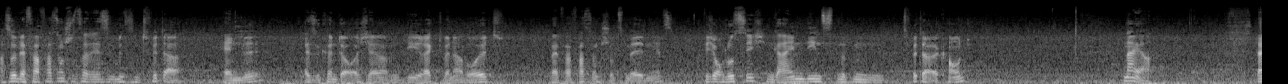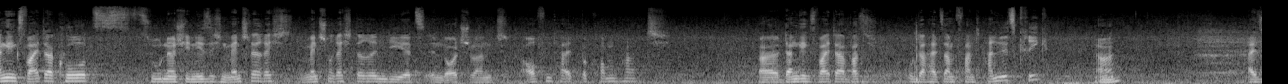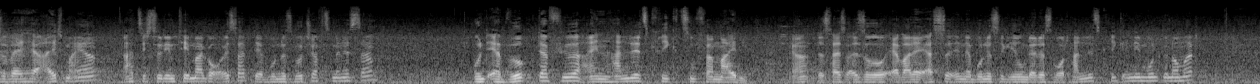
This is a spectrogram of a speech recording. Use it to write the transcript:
Achso, der Verfassungsschutz hat jetzt übrigens einen Twitter-Handle. Also könnt ihr euch ja direkt, wenn ihr wollt, beim Verfassungsschutz melden jetzt. Finde ich auch lustig, ein Geheimdienst mit einem Twitter-Account. Naja, dann ging es weiter kurz zu einer chinesischen Menschenrecht Menschenrechtlerin, die jetzt in Deutschland Aufenthalt bekommen hat. Äh, dann ging es weiter, was ich unterhaltsam fand, Handelskrieg. Ja. Mhm. Also Herr Altmaier hat sich zu dem Thema geäußert, der Bundeswirtschaftsminister. Und er wirbt dafür, einen Handelskrieg zu vermeiden. Ja, das heißt also, er war der Erste in der Bundesregierung, der das Wort Handelskrieg in den Mund genommen hat.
